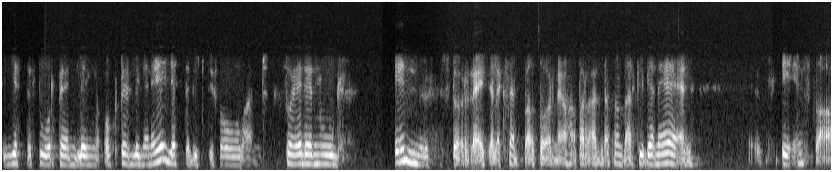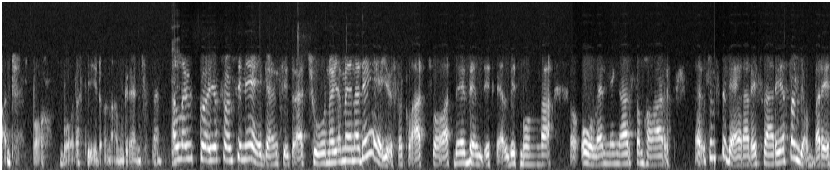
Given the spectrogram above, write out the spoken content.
jättestor pendling och pendlingen är jätteviktig för Åland så är det nog ännu större i till exempel Torneå och Haparanda som verkligen är en en stad på båda sidorna om gränsen. Alla utgår ju från sin egen situation och jag menar det är ju såklart så att det är väldigt, väldigt många ålänningar som har eh, som studerar i Sverige, som jobbar i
